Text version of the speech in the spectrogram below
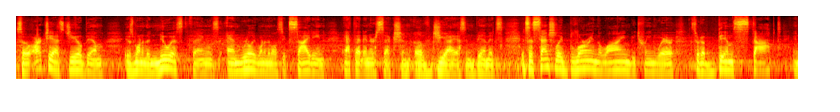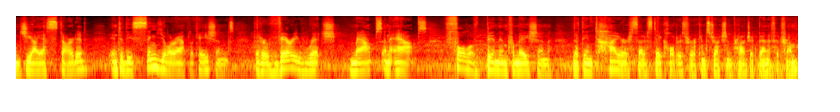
So ArcGIS GeoBIM is one of the newest things and really one of the most exciting at that intersection of GIS and BIM. It's, it's essentially blurring the line between where sort of BIM stopped and GIS started into these singular applications that are very rich maps and apps full of BIM information that the entire set of stakeholders for a construction project benefit from.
